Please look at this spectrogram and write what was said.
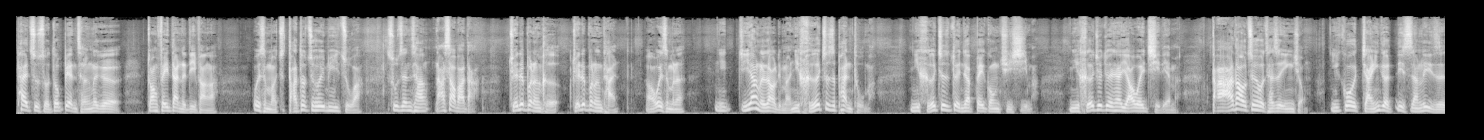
派出所都变成那个装飞弹的地方啊？为什么？就打到最后一兵一卒啊？苏贞昌拿扫把打，绝对不能和，绝对不能谈啊！为什么呢？你一样的道理嘛，你和就是叛徒嘛，你和就是对人家卑躬屈膝嘛，你和就对人家摇尾乞怜嘛，打到最后才是英雄。你给我讲一个历史上例子，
